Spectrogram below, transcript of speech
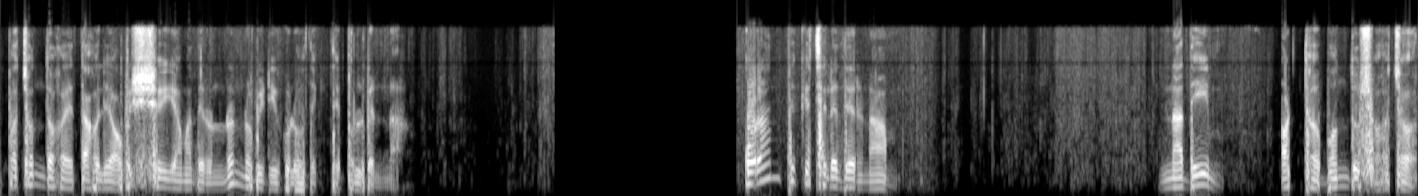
পছন্দ হয়, তাহলে অবশ্যই আমাদের অন্যান্য ভিডিওগুলো দেখতে ভুলবেন না। কোরআন থেকে ছেলেদের নাম নাদিম অর্থ বন্ধু সহচর।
